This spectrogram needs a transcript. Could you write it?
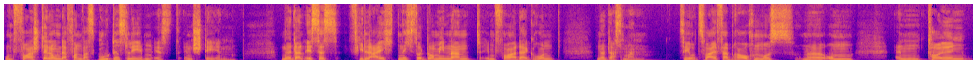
und Vorstellungen davon, was gutes Leben ist, entstehen, ne, dann ist es vielleicht nicht so dominant im Vordergrund, ne, dass man CO2 verbrauchen muss, um einen tollen,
